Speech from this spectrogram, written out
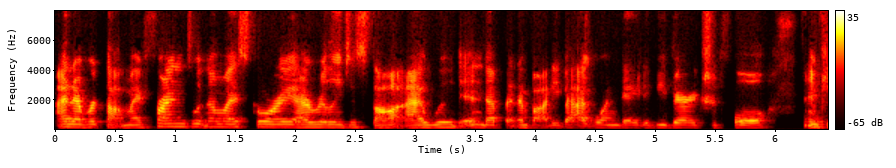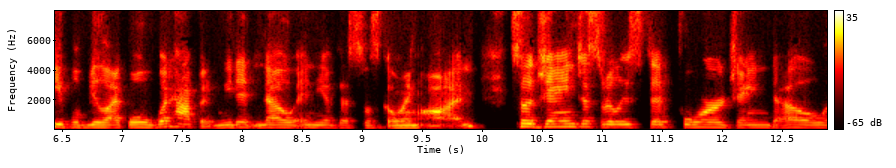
I never thought my friends would know my story. I really just thought I would end up in a body bag one day, to be very truthful. And people be like, well, what happened? We didn't know any of this was going on. So Jane just really stood for Jane Doe.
